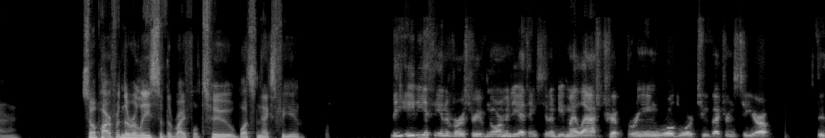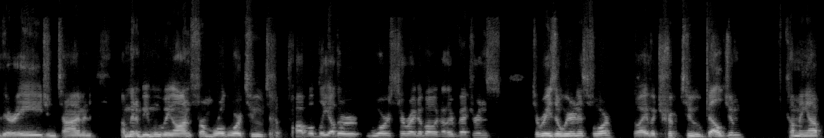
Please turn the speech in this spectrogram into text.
all right. So, apart from the release of the Rifle 2, what's next for you? The 80th anniversary of Normandy, I think, is going to be my last trip bringing World War II veterans to Europe through their age and time. And I'm going to be moving on from World War II to probably other wars to write about, and other veterans, to raise awareness for. So I have a trip to Belgium coming up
